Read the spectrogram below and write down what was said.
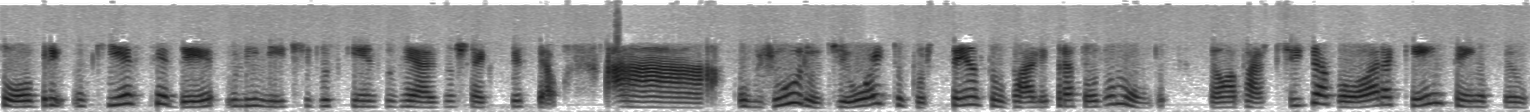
sobre o que exceder o limite dos 500 reais no cheque especial. A, o juro de 8% vale para todo mundo. Então, a partir de agora, quem tem o seu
